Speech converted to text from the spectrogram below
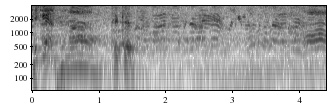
ঠিকই আছে হ্যাঁ। ঠিক আছে। হ্যাঁ?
